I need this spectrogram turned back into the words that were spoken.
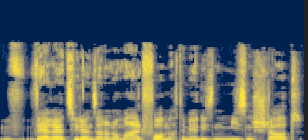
wäre er jetzt wieder in seiner normalen Form, nachdem er diesen miesen Start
